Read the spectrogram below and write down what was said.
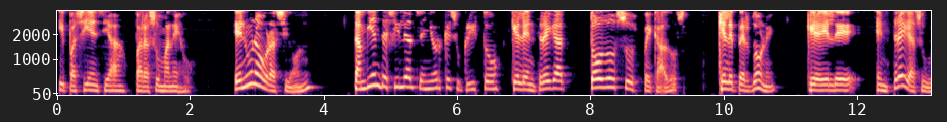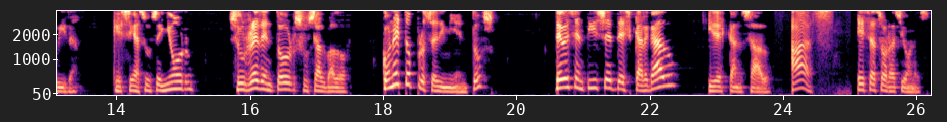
y paciencia para su manejo. En una oración, también decirle al Señor Jesucristo que le entrega todos sus pecados, que le perdone, que le entrega su vida, que sea su Señor, su Redentor, su Salvador. Con estos procedimientos, debe sentirse descargado y descansado. Haz esas oraciones.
